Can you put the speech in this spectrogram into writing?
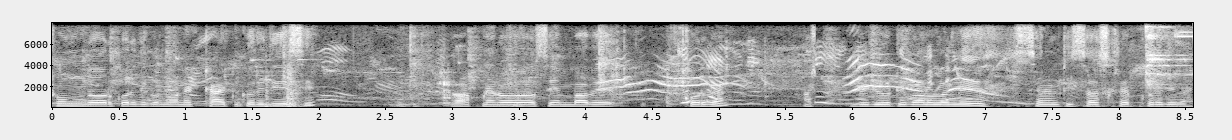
সুন্দর করে দেখুন, অনেক টাইট করে দিয়েছি। আপনারাও সেমভাবে করবেন। ভিডিওটি ভালো লাগলে চ্যানেলটি সাবস্ক্রাইব করে দেবেন।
